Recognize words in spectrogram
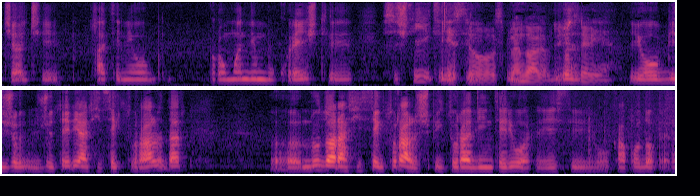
ceea ce Ateneu Român din București, să știi că este, este o splendoare, o bijuterie. E o bijuterie arhitecturală, dar uh, nu doar arhitecturală, și pictura din interior. Este o capodoperă.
